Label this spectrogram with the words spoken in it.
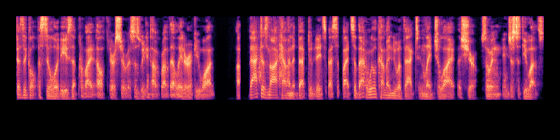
physical facilities that provide healthcare services. We can talk about that later if you want. Uh, that does not have an effective date specified. So that will come into effect in late July this year. So in, in just a few months.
